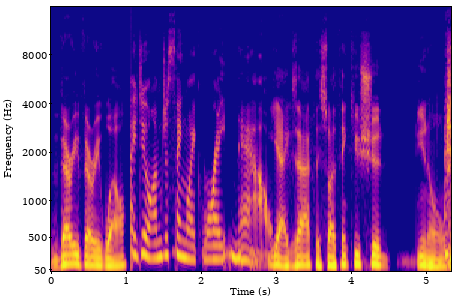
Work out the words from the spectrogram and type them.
very, very well. I do. I'm just saying, like right now. Yeah, exactly. So I think you should, you know,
